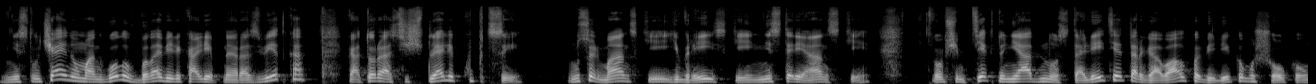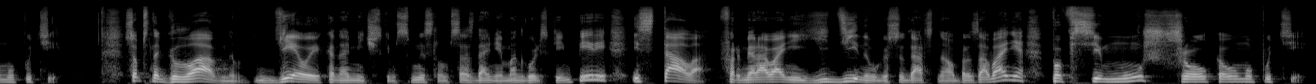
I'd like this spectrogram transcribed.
Не случайно у монголов была великолепная разведка, которую осуществляли купцы, мусульманские, еврейские, нестерианские. В общем, те, кто не одно столетие торговал по Великому Шелковому пути. Собственно, главным геоэкономическим смыслом создания Монгольской империи и стало формирование единого государственного образования по всему Шелковому пути.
